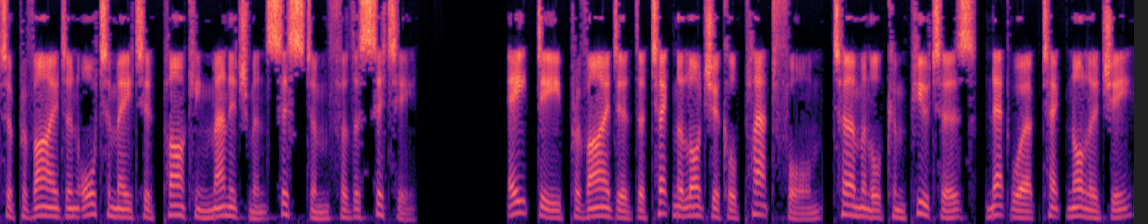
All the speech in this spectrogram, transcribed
to provide an automated parking management system for the city. 8D provided the technological platform, terminal computers, network technology,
